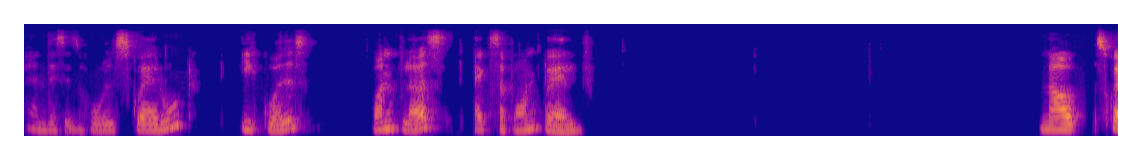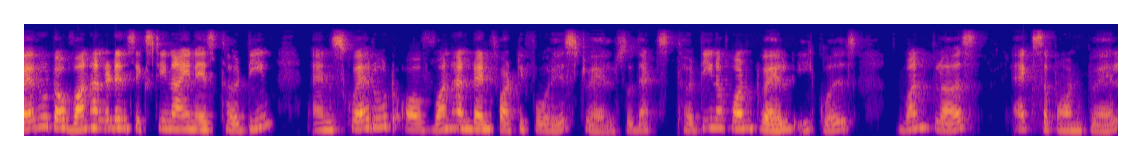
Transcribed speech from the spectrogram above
and this is whole square root equals 1 plus x upon 12. Now square root of 169 is 13 and square root of 144 is 12. So that's 13 upon 12 equals 1 plus x upon 12.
